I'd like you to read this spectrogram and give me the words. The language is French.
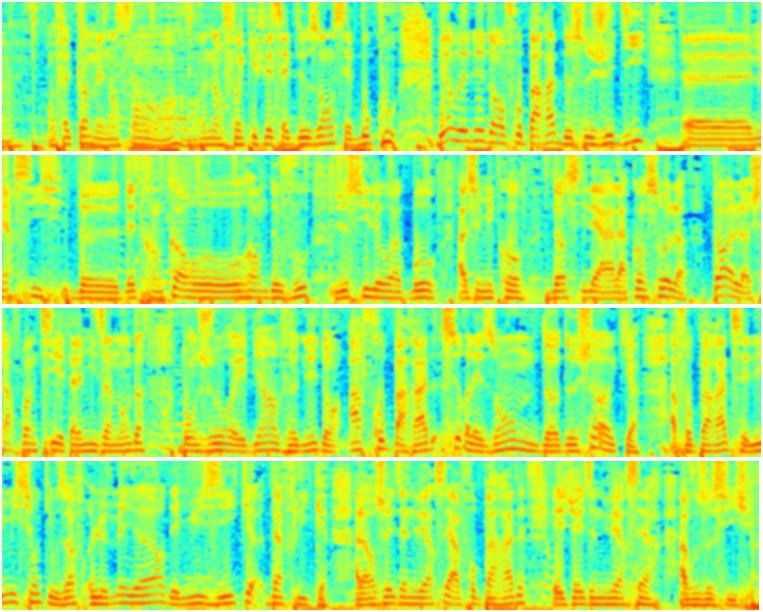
on fait comme un enfant, hein, un enfant qui fait ses deux ans, c'est beaucoup. Bienvenue dans Faux Parade de ce jeudi. Euh, merci d'être encore au, au rendez-vous. Je suis Léo Agbo à ce micro. Dos, il est à la console. Paul Charpentier est à la mise en onde. Bonjour et bienvenue dans Afro Parade sur les ondes de choc. Afro Parade, c'est l'émission qui vous offre le meilleur des musiques d'Afrique. Alors joyeux anniversaire Afro Parade et joyeux anniversaire à vous aussi.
